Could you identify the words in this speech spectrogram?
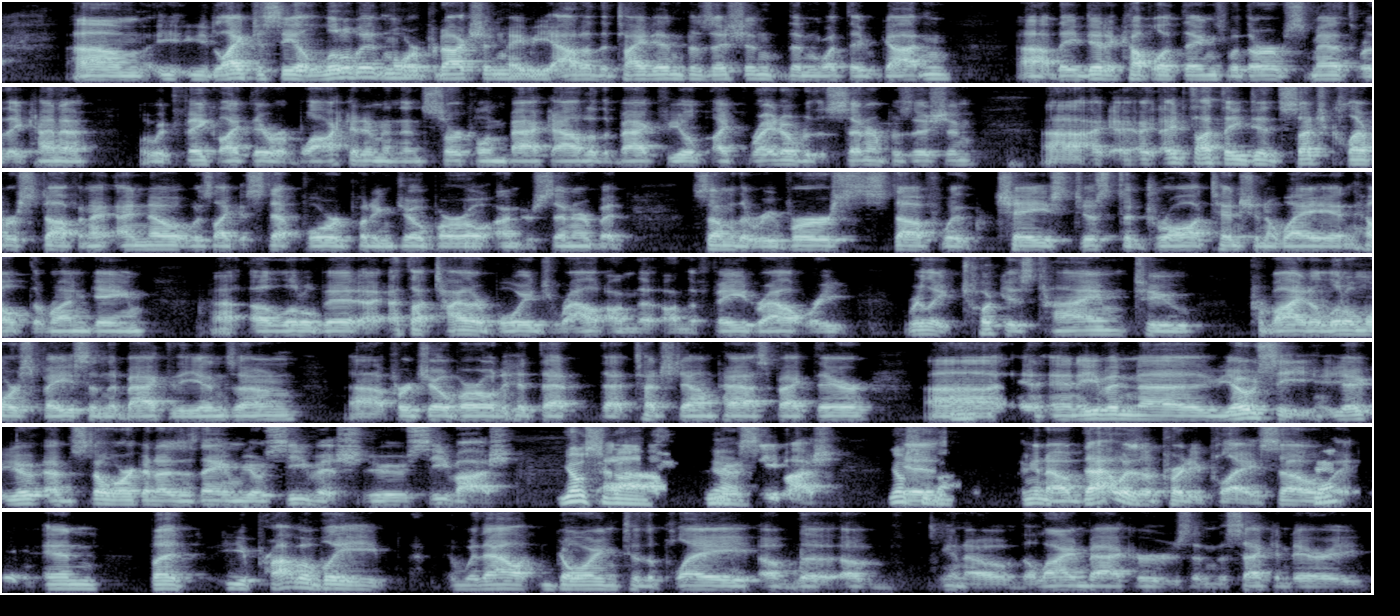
Um, you'd like to see a little bit more production, maybe out of the tight end position than what they've gotten. Uh, they did a couple of things with Irv Smith where they kind of would fake like they were blocking him and then circle him back out of the backfield, like right over the center position. Uh, I, I, I, thought they did such clever stuff, and I, I, know it was like a step forward putting Joe Burrow under center, but some of the reverse stuff with Chase just to draw attention away and help the run game uh, a little bit. I, thought Tyler Boyd's route on the on the fade route where he really took his time to provide a little more space in the back of the end zone uh, for Joe Burrow to hit that that touchdown pass back there. Uh, mm-hmm. and, and, even uh, Yossi, Yo, Yo, I'm still working on his name, Yosivish, Yosivash. Yosivash. Uh, yeah. Yosivash. Yosivash. you know, that was a pretty play. So, yeah. and, but you probably, without going to the play of the, of, you know, the linebackers and the secondary,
